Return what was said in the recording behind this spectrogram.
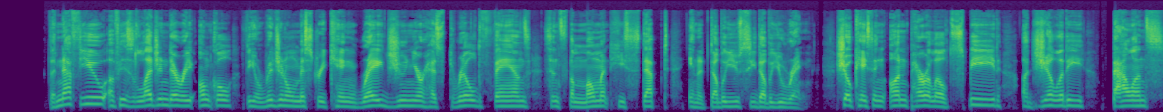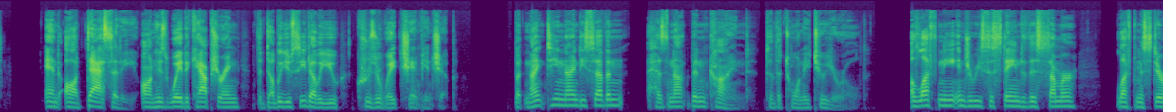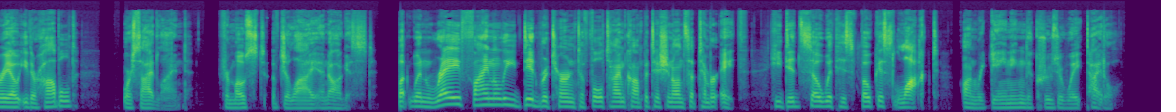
The nephew of his legendary uncle, the original Mystery King, Rey Jr., has thrilled fans since the moment he stepped in a WCW ring, showcasing unparalleled speed, agility, balance, and audacity on his way to capturing the WCW Cruiserweight Championship. But 1997 has not been kind to the 22 year old. A left knee injury sustained this summer left Mysterio either hobbled or sidelined for most of July and August. But when Rey finally did return to full time competition on September 8th, he did so with his focus locked on regaining the Cruiserweight title.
